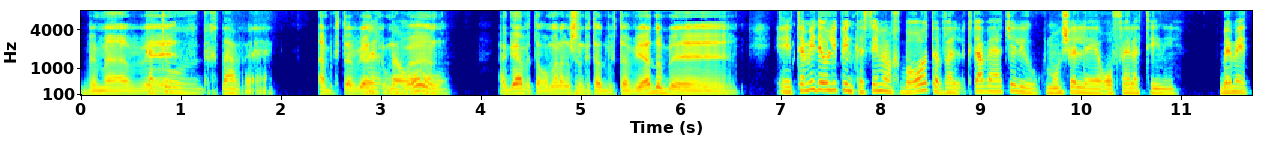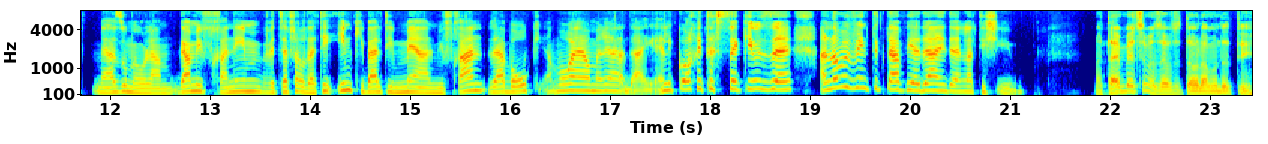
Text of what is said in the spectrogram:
ומה, ו... כתוב בכתב... אה, בכתב יד כמובן. ברור. אגב, את הרומן הראשון כתבת בכתב יד או ב... אה, תמיד היו לי פנקסים ומחברות, אבל כתב היד שלי הוא כמו של אה, רופא לטיני. באמת, מאז ומעולם. גם מבחנים בבית ספר, לדעתי, אם קיבלתי 100 על מבחן, זה היה ברור, כי המורה היה אומר, יאללה, די, אין לי כוח להתעסק עם זה, אני לא מבין את כתב ידה, אני אתן לה 90. מתי בעצם עזבת את העולם הדתי?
